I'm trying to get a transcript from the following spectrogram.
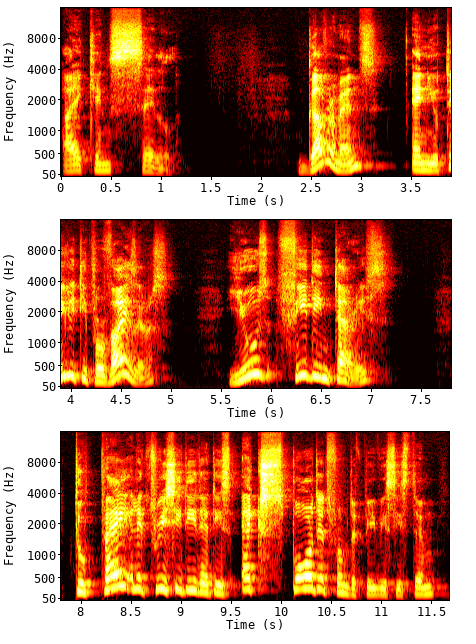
I can sell. Governments and utility providers use feed-in tariffs to pay electricity that is exported from the PV system,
